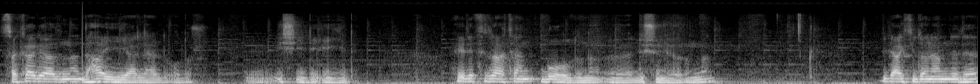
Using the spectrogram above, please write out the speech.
Sakarya adına daha iyi yerlerde olur e, işiyle ilgili. Hedefi zaten bu olduğunu e, düşünüyorum ben. Bir dahaki dönemde de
